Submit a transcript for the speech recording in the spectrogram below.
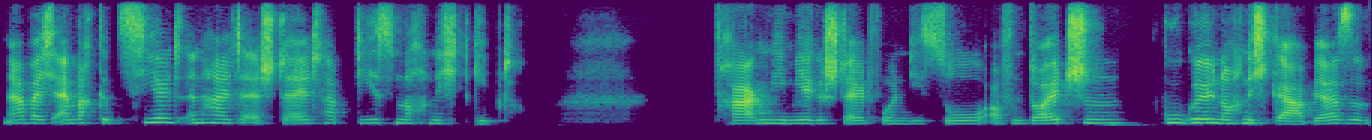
Ja, weil ich einfach gezielt Inhalte erstellt habe, die es noch nicht gibt. Fragen, die mir gestellt wurden, die es so auf dem deutschen Google noch nicht gab. Ja? Also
